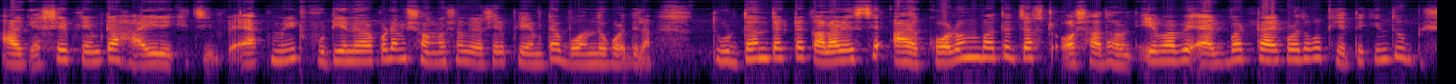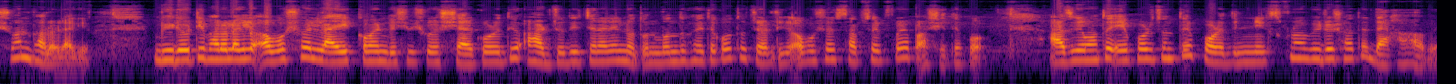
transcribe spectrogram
আর গ্যাসের ফ্লেমটা হাই রেখেছি। এক মিনিট ফুটিয়ে নেওয়ার পরে আমি সঙ্গে সঙ্গে গ্যাসের ফ্লেমটা বন্ধ করে দিলাম। দুর্দান্ত একটা কালার এসছে। আর গরম ভাতের জাস্ট অসাধারণ। এভাবে একবার ট্রাই করে দেখো, খেতে কিন্তু ভীষণ ভালো লাগে। ভিডিওটি ভালো লাগলে অবশ্যই লাইক কমেন্ট বেশি বেশি করে শেয়ার করে দিও। আর যদি চ্যানেলে নতুন বন্ধু হয়ে থাকো, তো চ্যানেলটিকে অবশ্যই সাবস্ক্রাইব করে পাশে থেকো। আজকের মতো এ পর্যন্ত পরের দিন নেক্সট কোনো ভিডিওর সাথে দেখা হবে।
